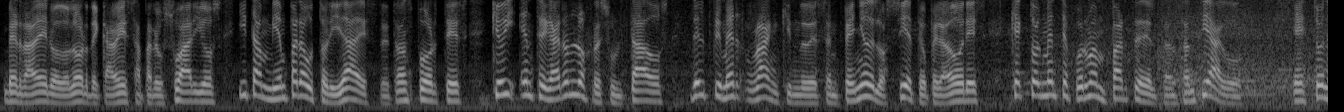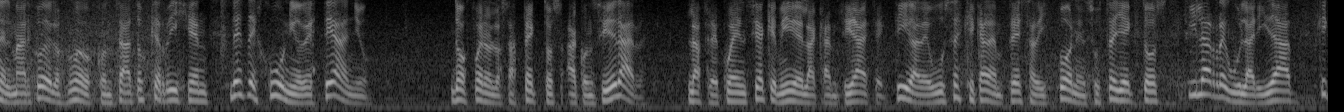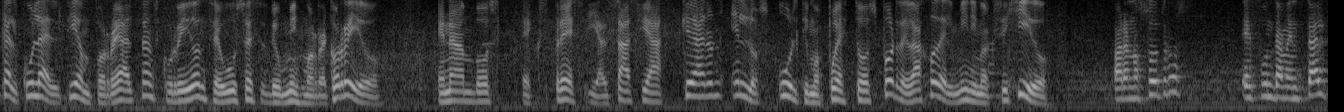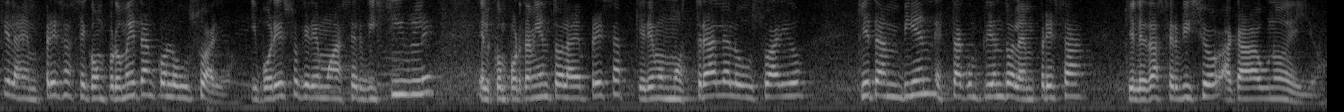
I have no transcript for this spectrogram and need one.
Verdadero dolor de cabeza para usuarios y también para autoridades de transportes que hoy entregaron los resultados del primer ranking de desempeño de los siete operadores que actualmente forman parte del Transantiago. Esto en el marco de los nuevos contratos que rigen desde junio de este año. Dos fueron los aspectos a considerar. La frecuencia que mide la cantidad efectiva de buses que cada empresa dispone en sus trayectos y la regularidad que calcula el tiempo real transcurrido entre buses de un mismo recorrido. En ambos, Express y Alsacia quedaron en los últimos puestos por debajo del mínimo exigido. Para nosotros es fundamental que las empresas se comprometan con los usuarios y por eso queremos hacer visible el comportamiento de las empresas, queremos mostrarle a los usuarios que también está cumpliendo la empresa que les da servicio a cada uno de ellos.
